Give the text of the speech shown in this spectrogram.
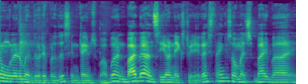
அதுவரை உங்களிடம் இருந்து விடைபெறுது Sin Times Babu and bye bye and see you next video guys thank you so much bye bye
